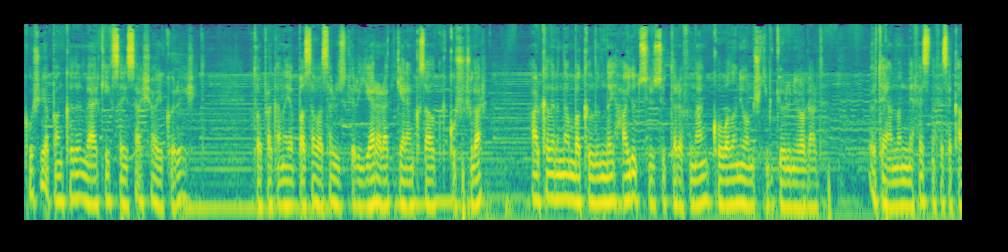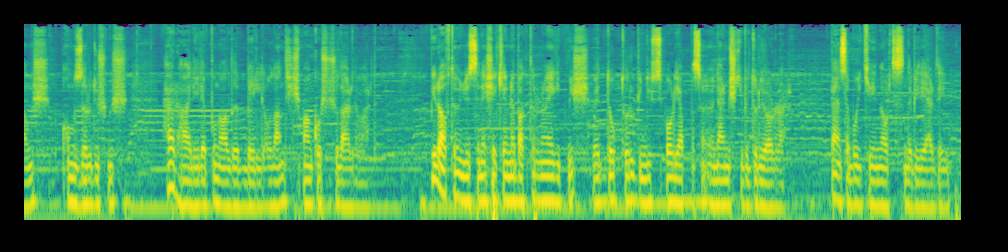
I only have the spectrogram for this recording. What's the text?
Koşu yapan kadın ve erkek sayısı aşağı yukarı eşit. Toprak anaya basa basa rüzgarı yararak gelen kısalıklı koşucular arkalarından bakıldığında haydut sürüsü tarafından kovalanıyormuş gibi görünüyorlardı. Öte yandan nefes nefese kalmış, omuzları düşmüş, her haliyle bunaldığı belli olan şişman koşucular da vardı. Bir hafta öncesine şekerine baktırmaya gitmiş ve doktoru günlük spor yapmasını önermiş gibi duruyorlar. Bense bu ikilinin ortasında bir yerdeyim.''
